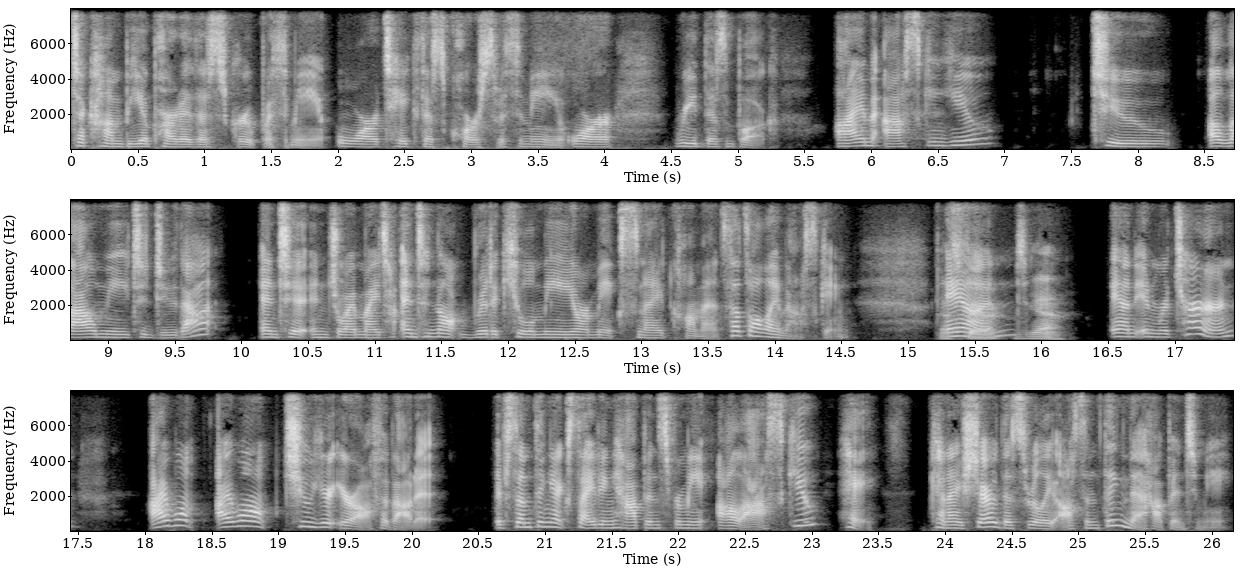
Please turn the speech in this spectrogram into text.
to come be a part of this group with me or take this course with me or read this book. I'm asking you to allow me to do that and to enjoy my time and to not ridicule me or make snide comments. That's all I'm asking. That's And- fair. Yeah. And in return, I won't I won't chew your ear off about it. If something exciting happens for me, I'll ask you, "Hey, can I share this really awesome thing that happened to me?"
